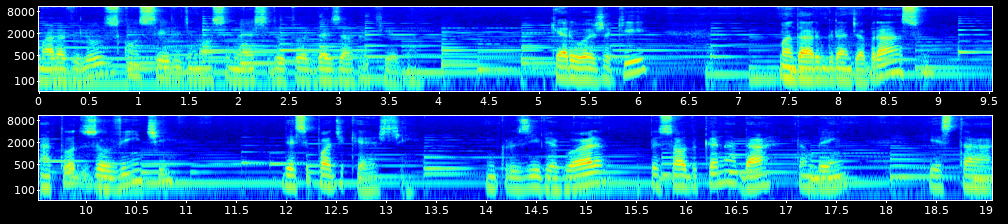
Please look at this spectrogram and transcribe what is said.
maravilhoso conselho de nosso mestre Dr. Daisaku Ikeda. Quero hoje aqui mandar um grande abraço a todos os ouvintes desse podcast, inclusive agora o pessoal do Canadá também que está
